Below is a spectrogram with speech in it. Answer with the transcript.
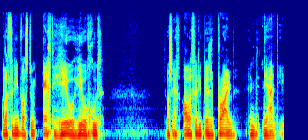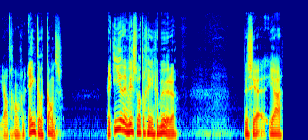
Alaphilippe was toen echt heel, heel goed. Het was echt Alaphilippe in zijn prime. En ja, die had gewoon geen enkele kans. En iedereen wist wat er ging gebeuren. Dus ja, ja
